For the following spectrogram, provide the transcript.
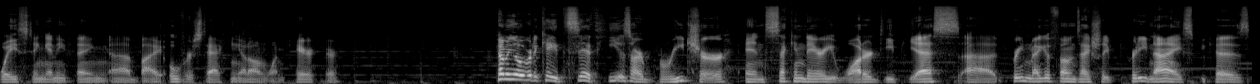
wasting anything uh, by overstacking it on one character. Coming over to Cait Sith, he is our breacher and secondary water DPS. Uh, Green Megaphone's actually pretty nice because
